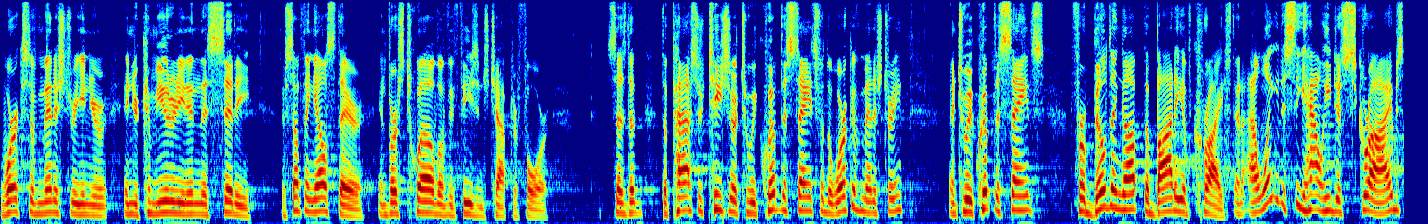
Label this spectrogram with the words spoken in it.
works of ministry in your, in your community and in this city. There's something else there in verse 12 of Ephesians chapter 4. It says that the pastor teachers are to equip the saints for the work of ministry and to equip the saints for building up the body of Christ. And I want you to see how he describes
